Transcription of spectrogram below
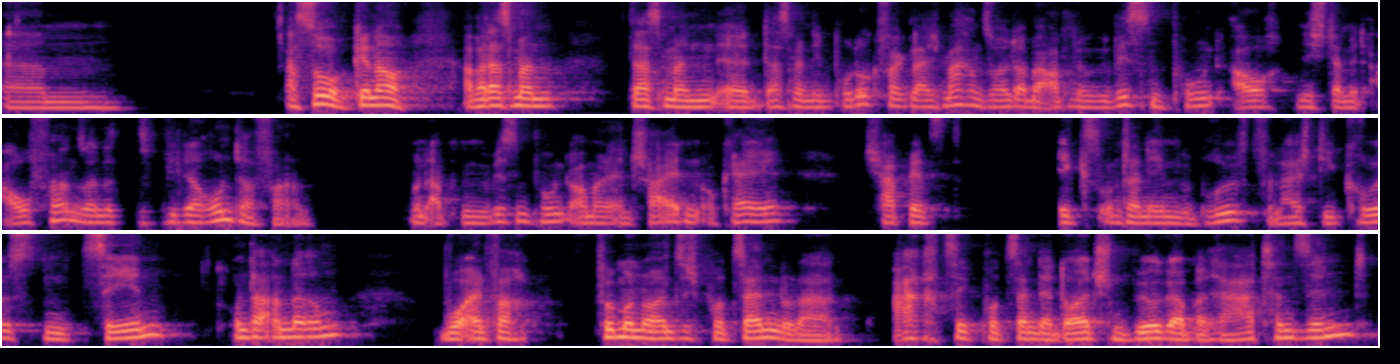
Ähm, Ach so, genau. Aber dass man, dass man, äh, dass man den Produktvergleich machen sollte, aber ab einem gewissen Punkt auch nicht damit aufhören, sondern wieder runterfahren. Und ab einem gewissen Punkt auch mal entscheiden, okay, ich habe jetzt X Unternehmen geprüft, vielleicht die größten zehn unter anderem, wo einfach 95 Prozent oder 80 Prozent der deutschen Bürger beraten sind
